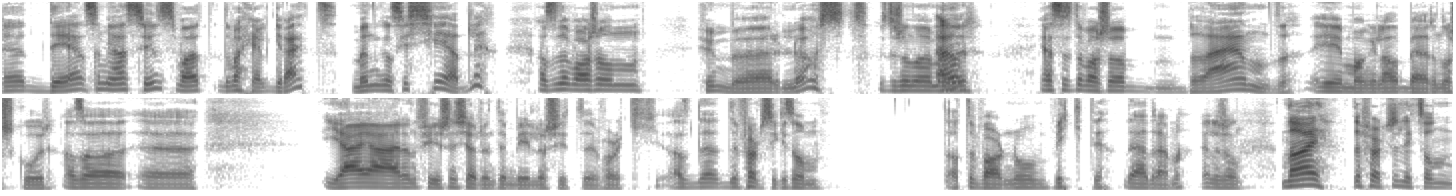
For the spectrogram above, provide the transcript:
eh, det som jeg syns var at det var helt greit, men ganske kjedelig. Altså, det var sånn humørløst, hvis du skjønner hva jeg mener. Jeg syns det var så bland, i mangel av bedre norske ord. Altså eh, Jeg er en fyr som kjører rundt i en bil og skyter folk. Altså, det, det føltes ikke som at det var noe viktig, det jeg drev med. Eller sånn. Nei, det føltes litt sånn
